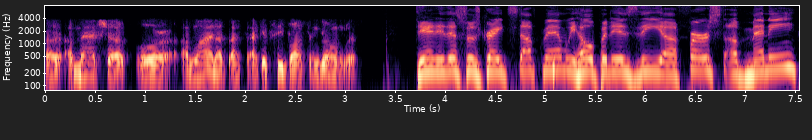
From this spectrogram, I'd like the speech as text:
a, a matchup or a lineup I, I could see Boston going with. Danny, this was great stuff, man. We hope it is the uh, first of many.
